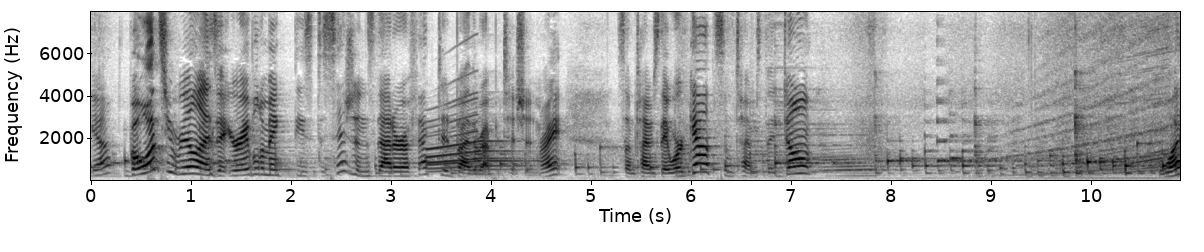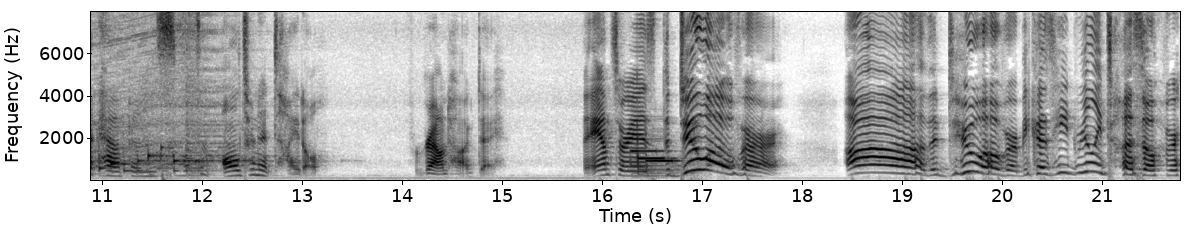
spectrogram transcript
Yeah. But once you realize it, you're able to make these decisions that are affected by the repetition, right? Sometimes they work out, sometimes they don't. What happens? What's an alternate title for Groundhog Day? The answer is the do over. Ah, the do over, because he really does over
